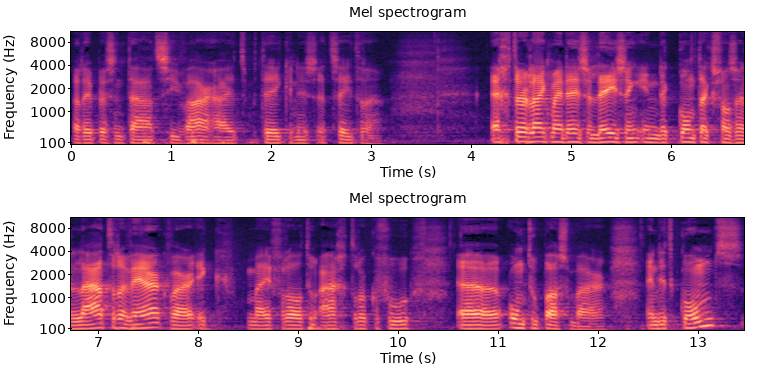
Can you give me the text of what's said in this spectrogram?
representatie, waarheid, betekenis, etc. Echter lijkt mij deze lezing in de context van zijn latere werk, waar ik mij vooral toe aangetrokken voel, uh, ontoepasbaar. En dit komt,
